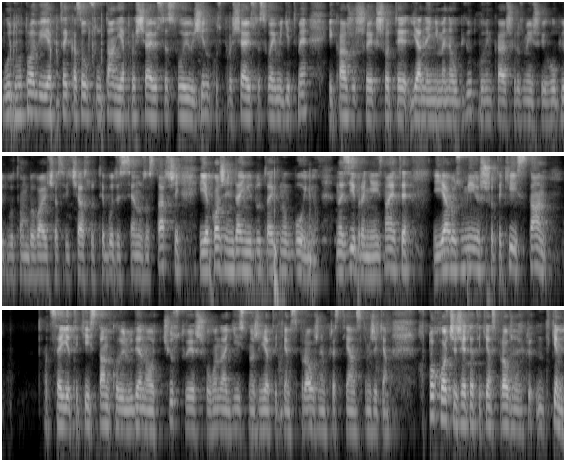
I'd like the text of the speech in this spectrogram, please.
будуть готові, як цей казав султан, я прощаюся зі своєю жінкою, прощаюся зі своїми дітьми і кажу, що якщо ти я нині мене уб'ють, бо він каже, що розуміє, що його уб'ють, бо там вбивають час від часу, ти будеш сину за старший. І я кожен день йду так як на вбойню, на зібрання. І знаєте, я розумію, що такий стан. Це є такий стан, коли людина чувствує, що вона дійсно живе таким справжнім християнським життям. Хто хоче жити таким справжнім таким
